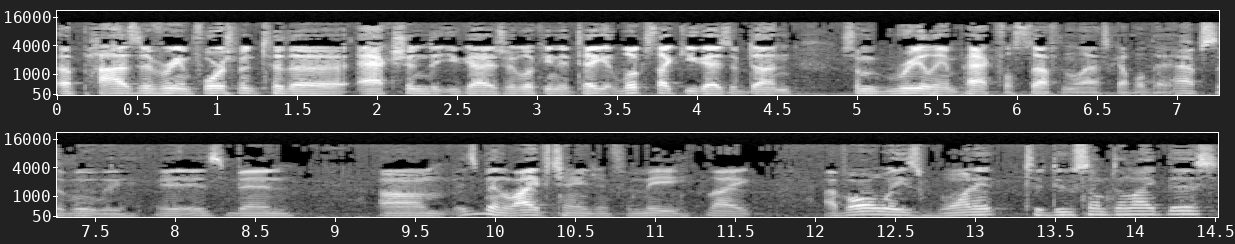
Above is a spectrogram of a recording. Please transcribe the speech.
a positive reinforcement to the action that you guys are looking to take? It looks like you guys have done some really impactful stuff in the last couple of days. Absolutely, it, it's been um, it's been life changing for me. Like I've always wanted to do something like this.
